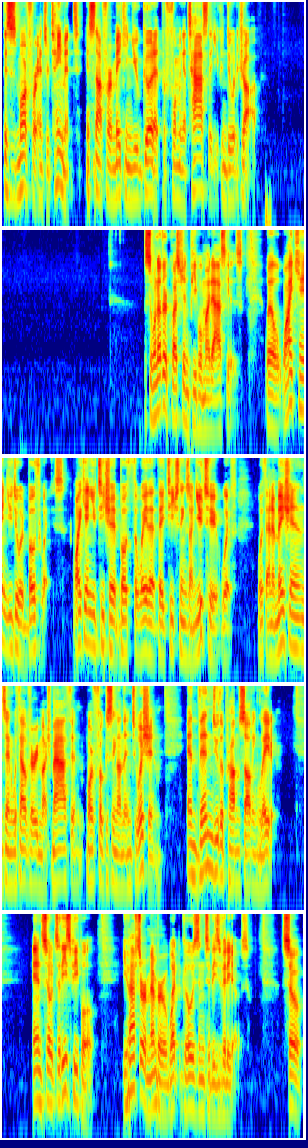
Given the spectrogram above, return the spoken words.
this is more for entertainment. It's not for making you good at performing a task that you can do at a job. So another question people might ask is, well, why can't you do it both ways? Why can't you teach it both the way that they teach things on YouTube with, with animations and without very much math and more focusing on the intuition, and then do the problem solving later? And so to these people, you have to remember what goes into these videos. So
